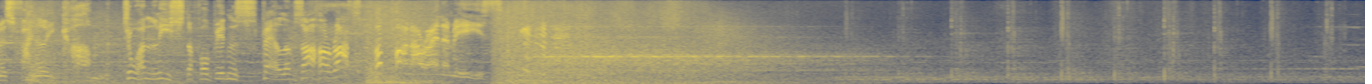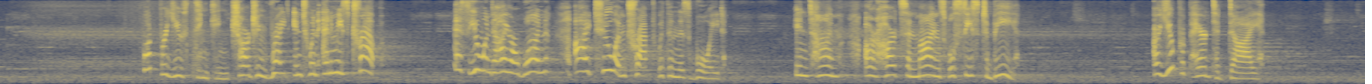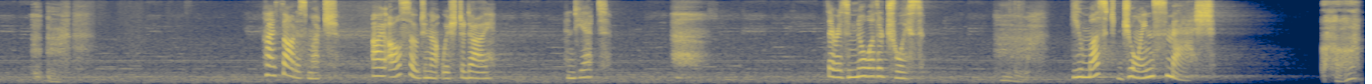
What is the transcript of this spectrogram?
time has finally come to unleash the forbidden spell of Zahras upon our enemies! What were you thinking, charging right into an enemy's trap? As you and I are one, I too am trapped within this void. In time, our hearts and minds will cease to be. Are you prepared to die? I thought as much. I also do not wish to die. And yet... There is no other choice. You must join Smash. Huh?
